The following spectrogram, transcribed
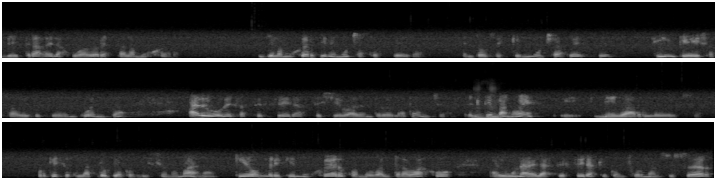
detrás de la jugadora está la mujer y que la mujer tiene muchas esferas. Entonces que muchas veces, sin que ellas a veces se den cuenta, algo de esas esferas se lleva dentro de la cancha. El tema no es eh, negarlo eso porque esa es la propia condición humana. ¿Qué hombre, qué mujer cuando va al trabajo, alguna de las esferas que conforman su ser,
